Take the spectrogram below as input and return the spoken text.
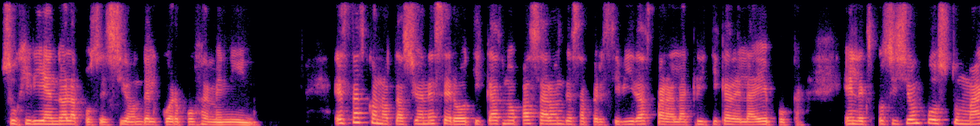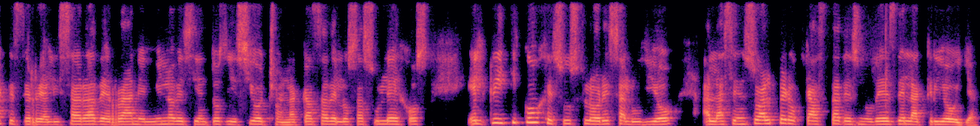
sugiriendo la posesión del cuerpo femenino. Estas connotaciones eróticas no pasaron desapercibidas para la crítica de la época. En la exposición póstuma que se realizara de Ran en 1918 en la Casa de los Azulejos, el crítico Jesús Flores aludió a la sensual pero casta desnudez de la criolla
